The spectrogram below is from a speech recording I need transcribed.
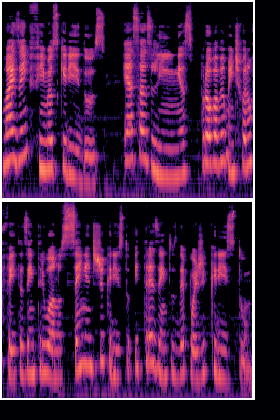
Mas enfim, meus queridos, essas linhas provavelmente foram feitas entre o ano 100 a.C. e 300 depois de Cristo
